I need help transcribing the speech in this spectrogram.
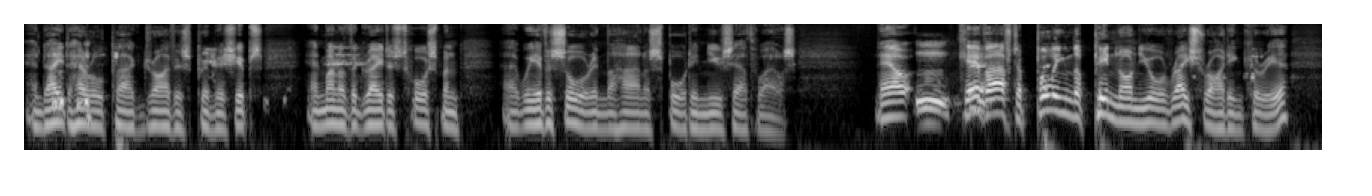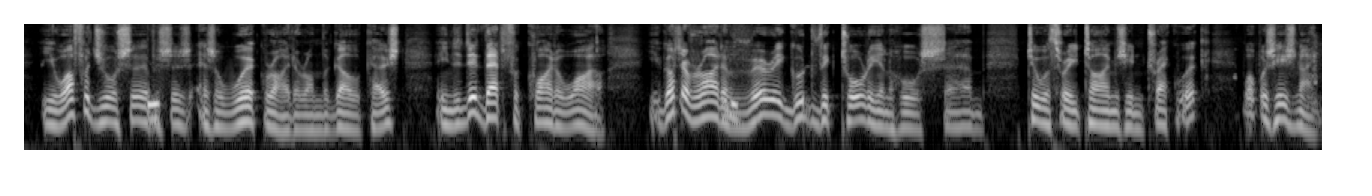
and eight Harold Park Drivers Premierships, and one of the greatest horsemen uh, we ever saw in the harness sport in New South Wales. Now, Kev, after pulling the pin on your race riding career, you offered your services as a work rider on the Gold Coast, and you did that for quite a while. You got to ride a very good Victorian horse um, two or three times in track work. What was his name?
